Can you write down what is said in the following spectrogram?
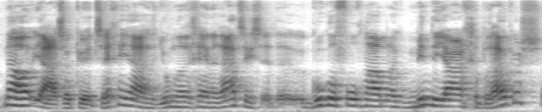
Nou ja, zo kun je het zeggen. Ja, jongere generaties. Google volgt namelijk minderjarige gebruikers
